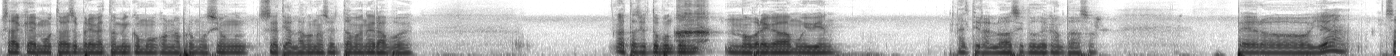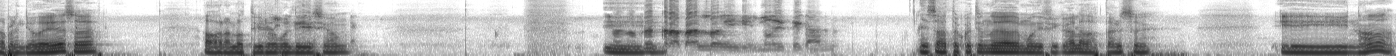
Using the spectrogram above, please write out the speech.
sabes que a mí me gusta a veces bregar también como con la promoción setearla de una cierta manera, pues hasta cierto punto Ajá. no bregaba muy bien al tirar los ácidos de cantazo. Pero ya, se aprendió de esa. Ahora los tiro por división. Y Entonces tratarlo y modificarlo. exacto, es cuestión de modificar, adaptarse. Y nada,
